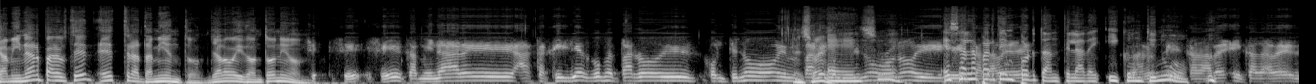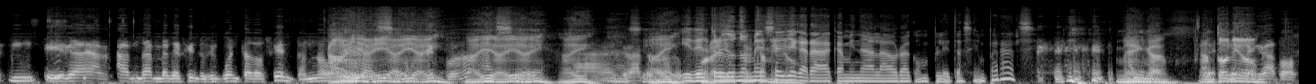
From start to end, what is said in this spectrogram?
Caminar para usted es tratamiento, ya lo ha oído Antonio. Sí, sí, caminar eh, hasta aquí llego, me paro y continúo. Y me paro Esa es la parte importante, la de y continúo. y cada vez, y cada vez mm, ir a andar en vez de 150, 200, ¿no? Ahí, ahí, ahí, ahí, ahí, ahí, ahí, ahí, Y dentro de unos meses llegará a caminar a la hora completa sin pararse. Venga, Antonio. Venga, pues,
